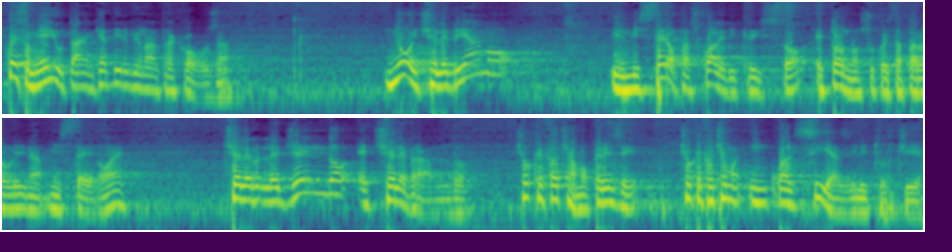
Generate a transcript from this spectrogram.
Questo mi aiuta anche a dirvi un'altra cosa. Noi celebriamo il mistero pasquale di Cristo, e torno su questa parolina mistero, eh, cele- leggendo e celebrando. ciò che facciamo, per esempio, ciò che facciamo in qualsiasi liturgia.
